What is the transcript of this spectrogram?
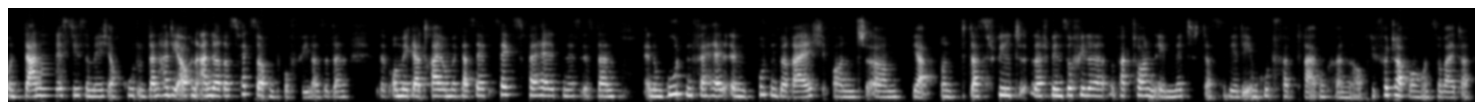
Und dann ist diese Milch auch gut. Und dann hat die auch ein anderes Fettsäurenprofil. Also dann äh, Omega-3, Omega-6-Verhältnis ist dann in einem guten, Verhält im guten Bereich. Und ähm, ja, und das spielt, da spielen so viele Faktoren eben mit, dass wir die eben gut vertragen können, auch die Fütterung und so weiter.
